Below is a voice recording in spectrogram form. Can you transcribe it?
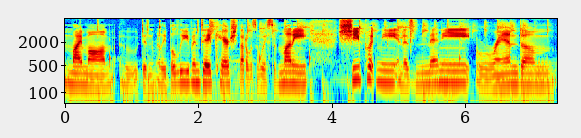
my mom, who didn't really believe in daycare, she thought it was a waste of money, she put me in as many random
